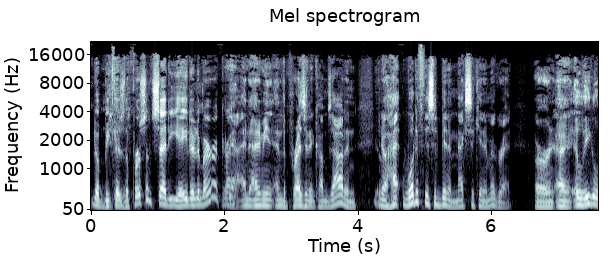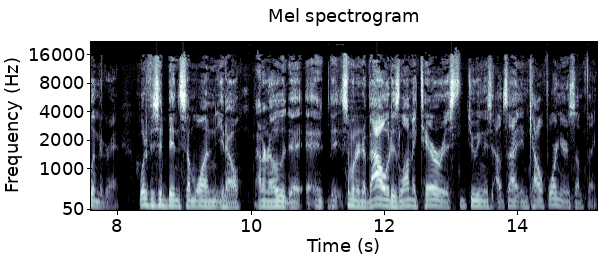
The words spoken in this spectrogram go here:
no, because the person said he hated America. Yeah, and I mean, and the president comes out and you know, ha- what if this had been a Mexican immigrant or an uh, illegal immigrant? What if this had been someone, you know, I don't know, uh, uh, someone an avowed Islamic terrorist doing this outside in California or something?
